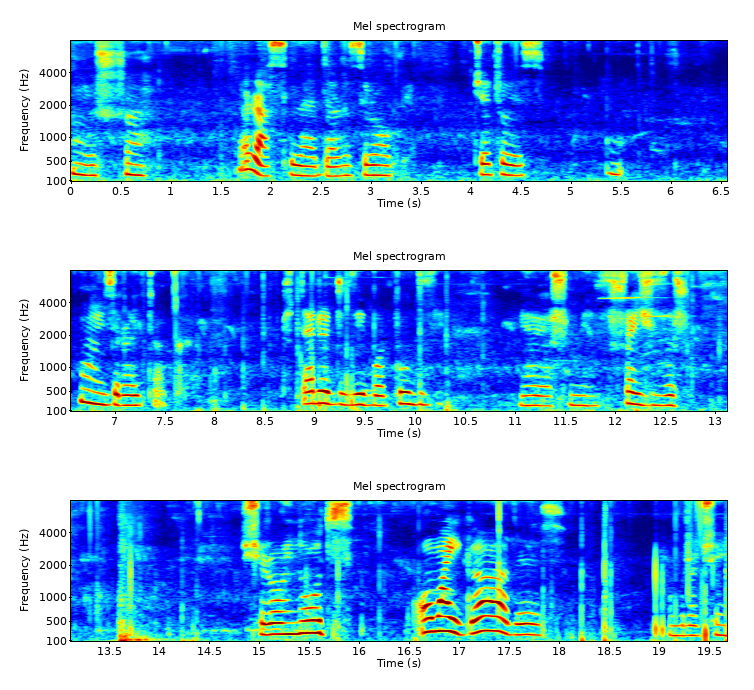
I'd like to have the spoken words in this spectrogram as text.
No jeszcze raz leder zrobię. Gdzie to jest? No i zrobię tak. Cztery drzwi, bo tu drzwi. Nie, jeszcze mi sześć wyszło. Śroj noc. Oh my god, jest. Dobra, czyli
